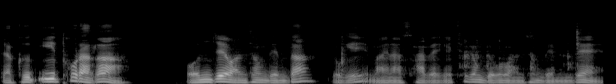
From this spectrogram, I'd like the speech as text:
자, 그, 이 토라가 언제 완성된다? 여기 마이너스 400에 최종적으로 완성되는데,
